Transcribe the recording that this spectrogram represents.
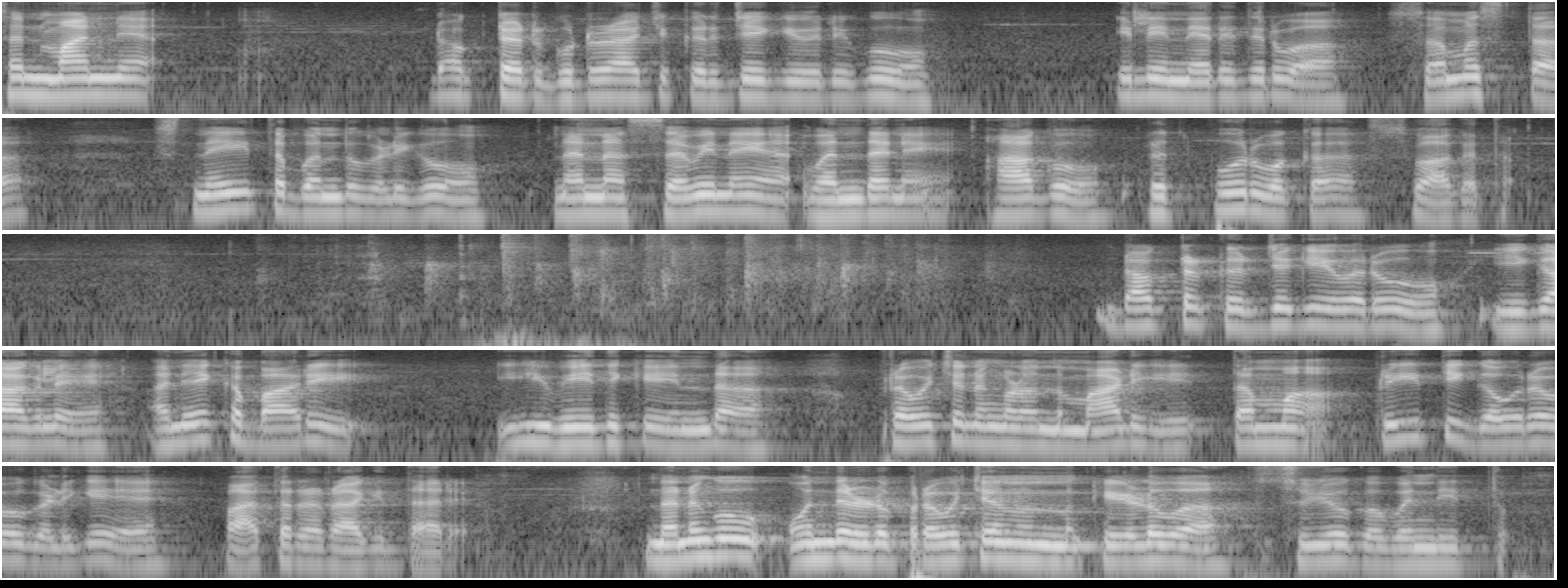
ಸನ್ಮಾನ್ಯ ಡಾಕ್ಟರ್ ಗುರುರಾಜ ಕರ್ಜೆಗಿಯವರಿಗೂ ಇಲ್ಲಿ ನೆರೆದಿರುವ ಸಮಸ್ತ ಸ್ನೇಹಿತ ಬಂಧುಗಳಿಗೂ ನನ್ನ ಸವಿನಯ ವಂದನೆ ಹಾಗೂ ಹೃತ್ಪೂರ್ವಕ ಸ್ವಾಗತ. ಡಾಕ್ಟರ್ ಕರ್ಜಗಿಯವರು ಈಗಾಗಲೇ ಅನೇಕ ಬಾರಿ ಈ ವೇದಿಕೆಯಿಂದ ಪ್ರವಚನಗಳನ್ನು ಮಾಡಿ ತಮ್ಮ ಪ್ರೀತಿ ಗೌರವಗಳಿಗೆ ಪಾತ್ರರಾಗಿದ್ದಾರೆ. ನನಗೂ ಒಂದೆರಡು ಪ್ರವಚನವನ್ನು ಕೇಳುವ ಸುಯೋಗ ಬಂದಿತ್ತು.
